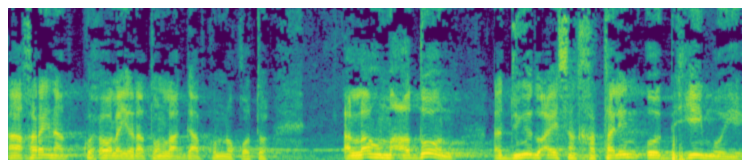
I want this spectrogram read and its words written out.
aakhara inaad ku xoola yaraaton laangaab ku noqoto. Allaahumma addoon adduunyadu aysan khatalin oo bixiyey mooye.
